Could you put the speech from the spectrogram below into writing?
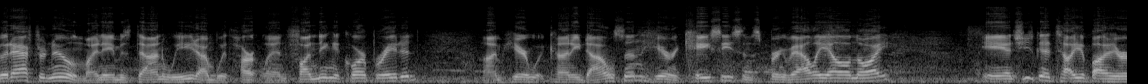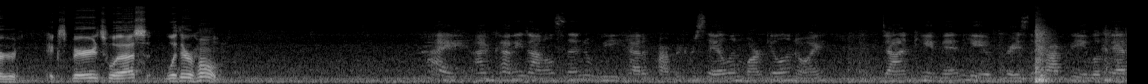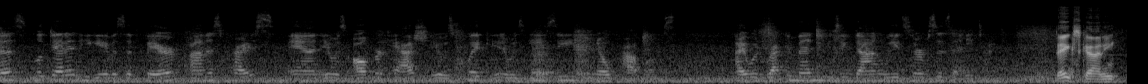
Good afternoon. My name is Don Weed. I'm with Heartland Funding Incorporated. I'm here with Connie Donelson here in Casey's in Spring Valley, Illinois. And she's going to tell you about her experience with us with her home. Hi, I'm Connie Donelson. We had a property for sale in Mark, Illinois. Don came in, he appraised the property, he looked at us, looked at it, he gave us a fair, honest price, and it was all for cash. It was quick, it was easy, no problems. I would recommend using Don Weed services anytime. Thanks, Connie.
